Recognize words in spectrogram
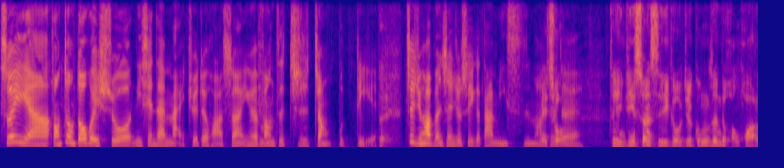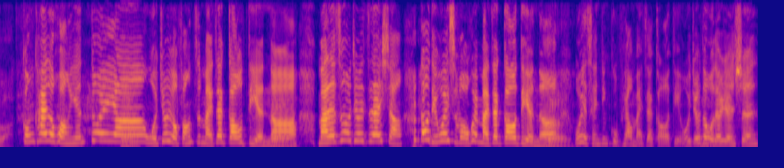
所以啊，房仲都会说，你现在买绝对划算，因为房子只涨不跌。嗯、对，这句话本身就是一个大迷思嘛，没错。对对这已经算是一个我觉得公认的谎话了吧？公开的谎言，对呀、啊，嗯、我就有房子买在高点呢、啊，嗯、买了之后就一直在想，到底为什么我会买在高点呢？嗯、我也曾经股票买在高点，我觉得我的人生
